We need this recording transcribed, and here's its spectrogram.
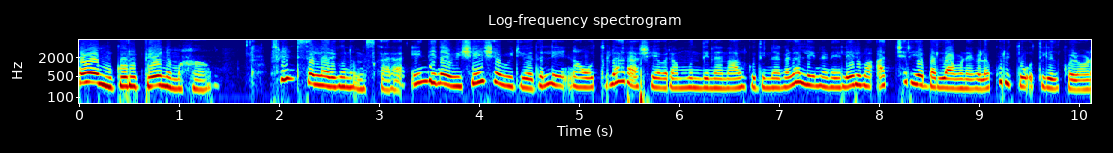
ಓಂ ಗುರುಭ್ಯೋ ನಮಃ. ಫ್ರೆಂಡ್ಸ್ ಎಲ್ಲರಿಗೂ ನಮಸ್ಕಾರ. ಇಂದಿನ ವಿಶೇಷ ವಿಡಿಯೋದಲ್ಲಿ ನಾವು ತುಲಾ ರಾಶಿಯವರ ಮುಂದಿನ ನಾಲ್ಕು ದಿನಗಳಲ್ಲಿ ನಡೆಯಲಿರುವ ಅಚ್ಚರಿಯ ಬದಲಾವಣೆಗಳ ಕುರಿತು ತಿಳಿದುಕೊಳ್ಳೋಣ.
